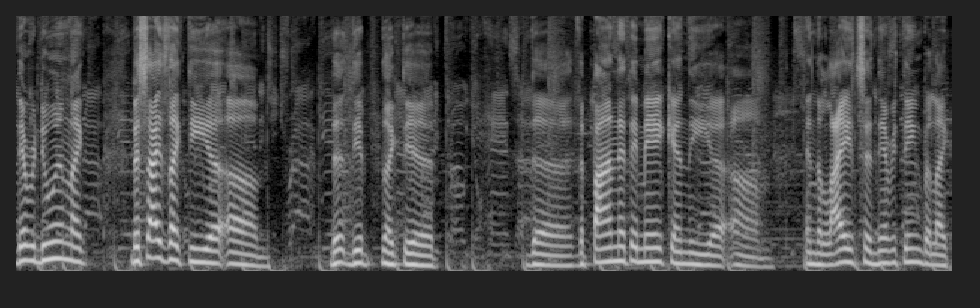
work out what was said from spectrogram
they were doing, like besides like the uh, um the the like the the the pan that they make and the uh, um and the lights and everything, but like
